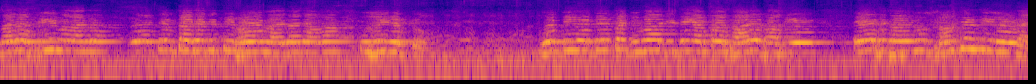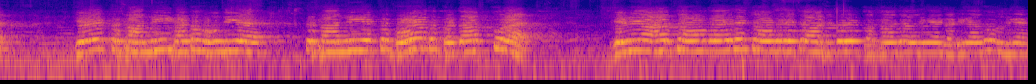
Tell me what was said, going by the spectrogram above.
ਮੈਂ ਤਾਂ ਸੀ ਮਲੰਗ ਮੇਰਾ ਚਿਮਟਾ ਦੇ ਚਿੱਟੀ ਫਰੋ ਮੈਂ ਜਾਵਾਂ, ਤੁਸੀਂ ਨਿਪਟੋ ਮੋਦੀ ਉਹਦੇ ਭੱਜੂਆ ਜਿੱਦੇ ਆਪਾਂ ਸਾਰੇ ਫਸ ਗਏ ਇਸ ਗੱਲ ਨੂੰ ਸਮਝਣ ਦੀ ਲੋੜ ਹੈ। ਜੇ ਕਿਸਾਨੀ ਖਤਮ ਹੁੰਦੀ ਹੈ, ਕਿਸਾਨੀ ਇੱਕ ਬਹੁਤ ਵੱਡਾ ਧੁਰ ਹੈ। ਜਿਵੇਂ ਆਹ ਚੌਂਕ ਹੈ, ਇਹਦੇ ਚੌਂਕ ਦੇ ਚਾਰ ਜਿਹੜੇ ਬੱਸਾਂ ਚੱਲਦੀਆਂ, ਗੱਡੀਆਂ ਧੁੰਦੀਆਂ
